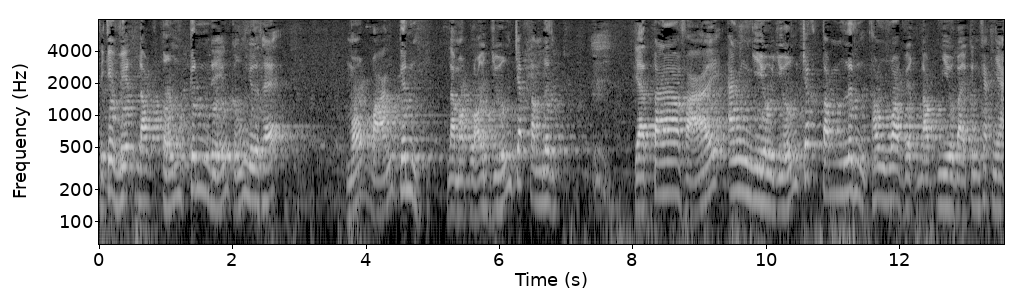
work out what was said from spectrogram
Thì cái việc đọc tụng kinh điển cũng như thế. Một bản kinh là một loại dưỡng chất tâm linh và ta phải ăn nhiều dưỡng chất tâm linh thông qua việc đọc nhiều bài kinh khác nhau.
